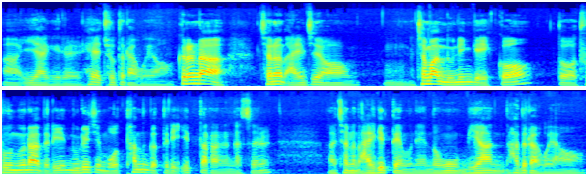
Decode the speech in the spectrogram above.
아, 이야기를 해 주더라고요. 그러나 저는 알죠. 음, 저만 누린 게 있고 또 두 누나들이 누리지 못한 것들이 있다라는 것을 아, 저는 알기 때문에 너무 미안하더라고요.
